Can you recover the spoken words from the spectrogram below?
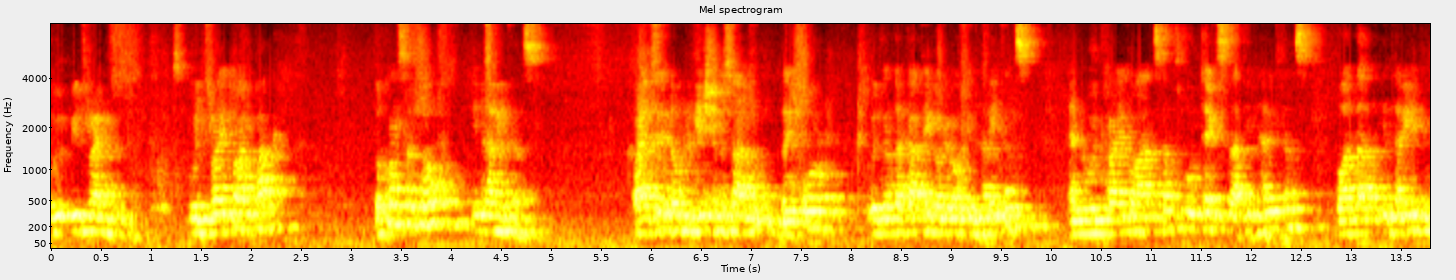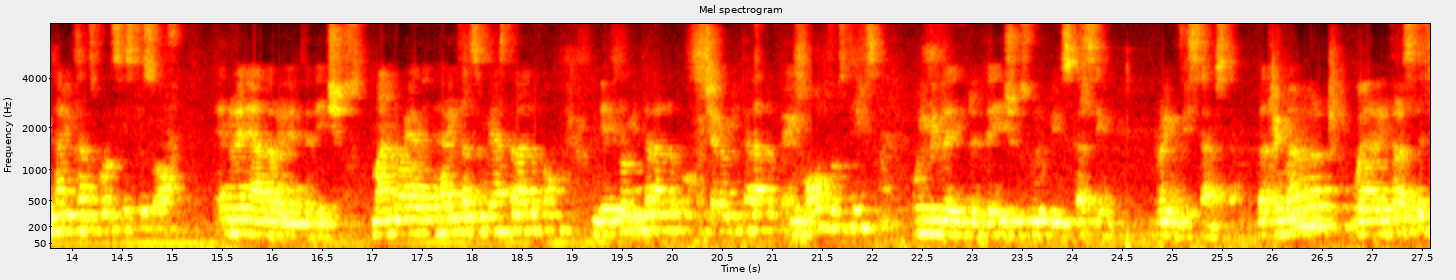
we'll be trying to do. We'll try to unpack the concept of inheritance. Rights and obligations are therefore within the category of inheritance, and we'll try to answer who takes that inheritance, what that inher- inheritance consists of, and many other related issues. ማን ነው ያን inheritance የሚያስተላልፈው? እንዴት ነው የሚተላለፈው? መቼ ነው የሚተላለፈው? And all those things will be the, the, the issues we'll be discussing during this semester. But remember, we are interested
